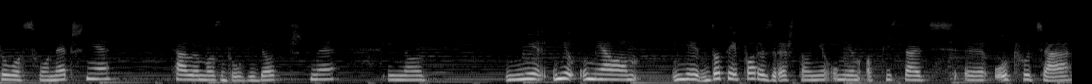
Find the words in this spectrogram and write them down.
Było słonecznie, cały most był widoczny i no, nie, nie umiałam nie, do tej pory zresztą nie umiem opisać y, uczucia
